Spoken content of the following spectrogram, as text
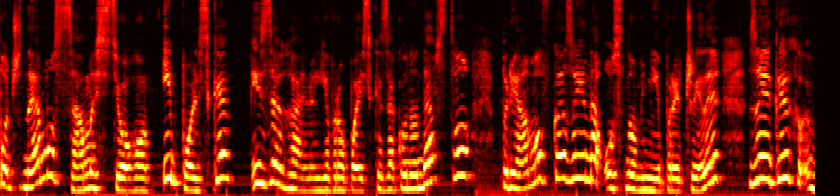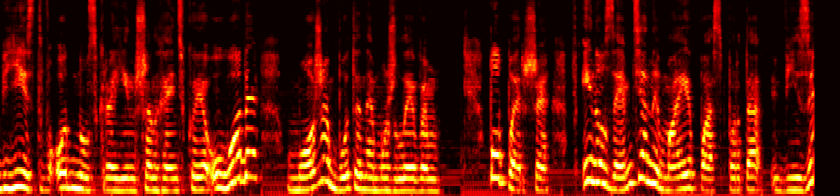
Почнемо саме з цього. І польське, і загальноєвропейське законодавство прямо вказує на основні причини, за яких в'їзд в одну з країн Шенгенської угоди може бути неможливим. По-перше, в іноземця немає паспорта, візи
